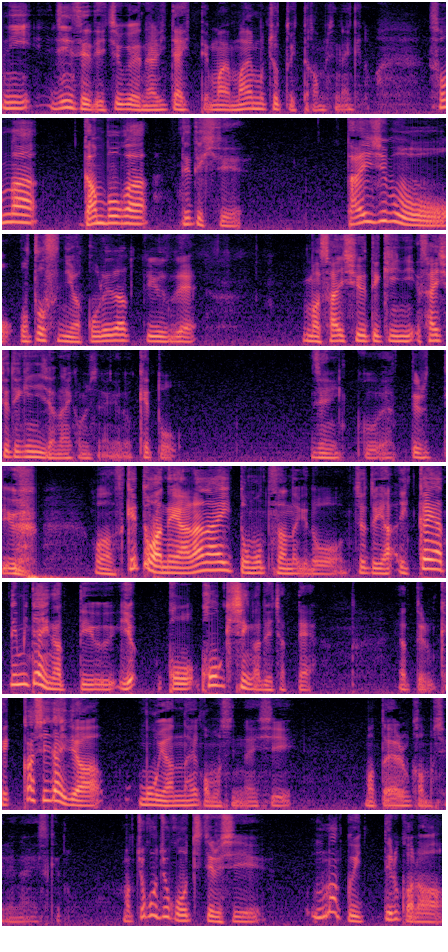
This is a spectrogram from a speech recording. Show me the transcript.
に人生で一度ぐらいなりたいって、まあ、前もちょっと言ったかもしれないけど。そんな願望が出てきて体脂肪を落とすにはこれだっていうのでまあ最終的に最終的にじゃないかもしれないけどケトジェニックをやってるっていう。そうなんです。ケトはねやらないと思ってたんだけどちょっとや一回やってみたいなっていうこう好奇心が出ちゃってやってる。結果次第ではもうやんないかもしれないしまたやるかもしれないですけど、まあ、ちょこちょこ落ちてるしうまくいってるから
